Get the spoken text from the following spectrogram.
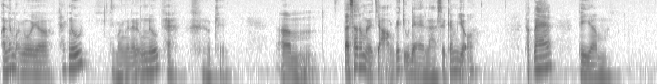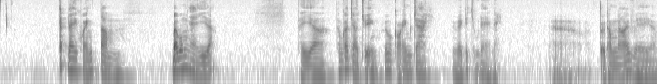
Anh nếu mọi người uh, khát nước thì mọi người nên uống nước ha. Ok. Um, tại sao chúng mình lại chọn cái chủ đề là sự cám dỗ? Thật ra thì um, cách đây khoảng tầm ba bốn ngày gì đó thì uh, thông có trò chuyện với một cậu em trai về cái chủ đề này. Uh, tụi thông nói về ờ,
